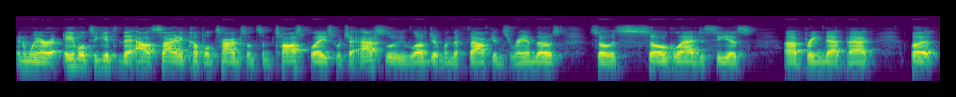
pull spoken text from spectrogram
And we were able to get to the outside a couple times on some toss plays, which I absolutely loved it when the Falcons ran those. So it's so glad to see us uh, bring that back. But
